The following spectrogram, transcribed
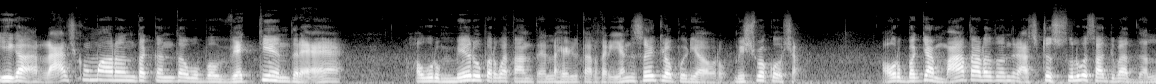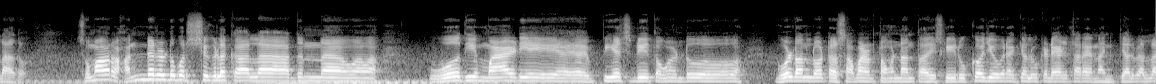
ಈಗ ರಾಜ್ಕುಮಾರ್ ಅಂತಕ್ಕಂಥ ಒಬ್ಬ ವ್ಯಕ್ತಿ ಅಂದರೆ ಅವರು ಮೇರು ಪರ್ವತ ಅಂತ ಎಲ್ಲ ಹೇಳ್ತಾ ಇರ್ತಾರೆ. ಎನ್ಸೈಕ್ಲೋಪೀಡಿಯಾ ಅವರು, ವಿಶ್ವಕೋಶ. ಅವ್ರ ಬಗ್ಗೆ ಮಾತಾಡೋದು ಅಂದರೆ ಅಷ್ಟು ಸುಲಭ ಸಾಧ್ಯವಾದ್ದಲ್ಲ ಅದು. ಸುಮಾರು ಹನ್ನೆರಡು ವರ್ಷಗಳ ಕಾಲ ಅದನ್ನು ಓದಿ ಮಾಡಿ ಪಿ ಎಚ್ ಡಿ ತೊಗೊಂಡು ಗೋಲ್ಡನ್ ಲೋಟಸ್ ಅವಾರ್ಡ್ ತೊಗೊಂಡಂಥ ಶ್ರೀ ರುಕೋಜಿಯವರೇ ಕೆಲವು ಕಡೆ ಹೇಳ್ತಾರೆ ನನಗೆ ಕೆಲವೆಲ್ಲ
